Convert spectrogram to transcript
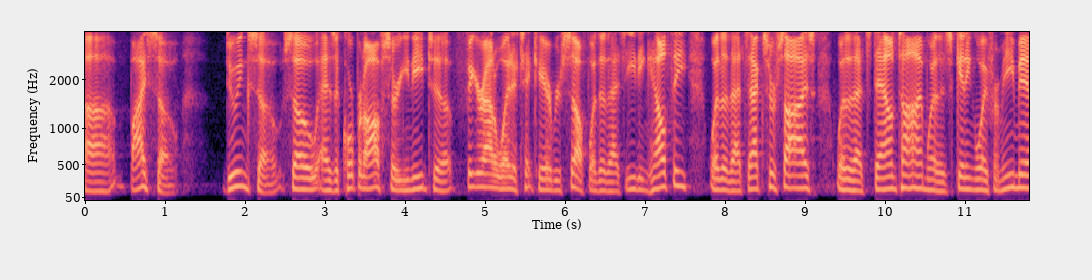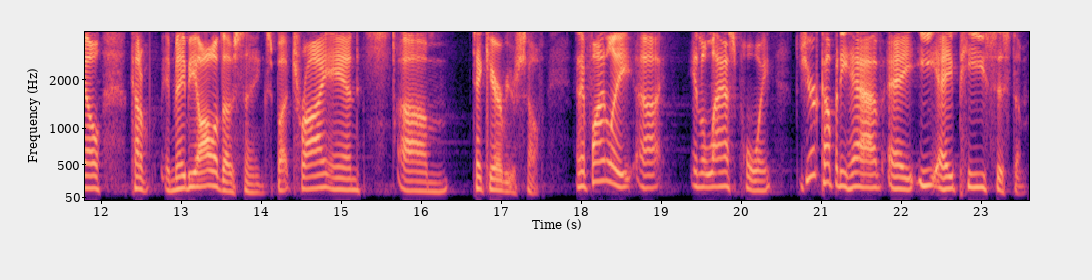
uh, by so doing so. So as a corporate officer, you need to figure out a way to take care of yourself, whether that's eating healthy, whether that's exercise, whether that's downtime, whether it's getting away from email, kind of it may be all of those things, but try and um, take care of yourself. And then finally, uh, in the last point, does your company have a EAP system,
